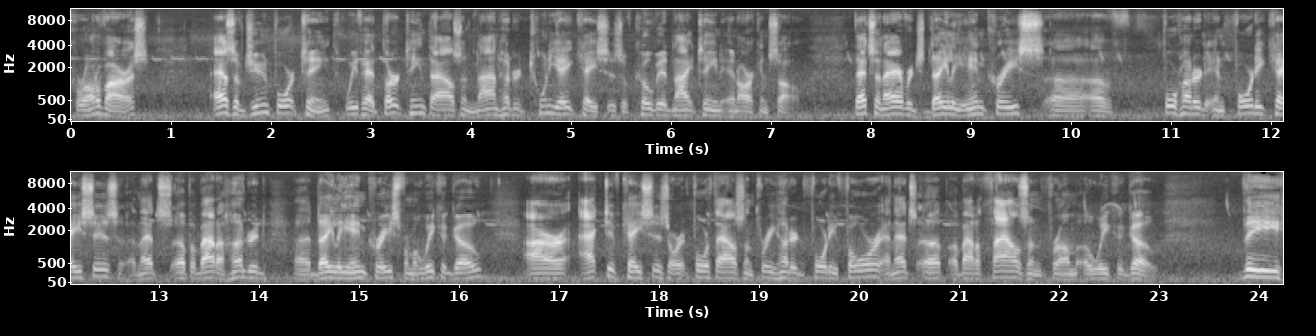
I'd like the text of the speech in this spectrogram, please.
coronavirus. As of June 14th, we've had 13,928 cases of COVID 19 in Arkansas. That's an average daily increase uh, of 440 cases, and that's up about a 100 uh, daily increase from a week ago. Our active cases are at 4,344, and that's up about a thousand from a week ago. The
